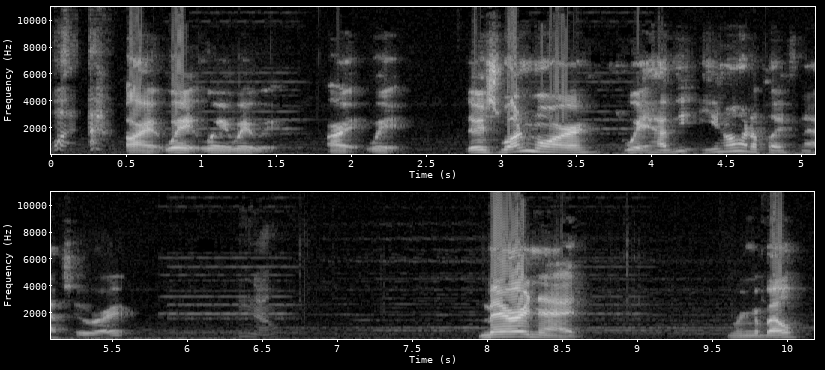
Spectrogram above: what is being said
What? All right, wait, wait, wait, wait. All right, wait. There's one more. Wait, have you you know how to play FNAF 2, right? No. Marinette. Ring a bell?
